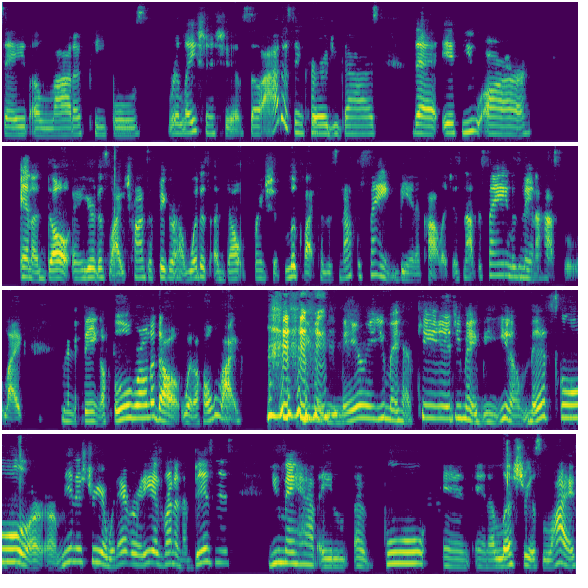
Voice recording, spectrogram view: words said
save a lot of people's relationships so i just encourage you guys that if you are an adult and you're just like trying to figure out what does adult friendship look like? Because it's not the same being in college. It's not the same as being in high school. Like right. being a full grown adult with a whole life. You may be married you may have kids you may be you know med school or, or ministry or whatever it is running a business. You may have a, a full and, and illustrious life,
